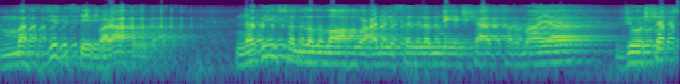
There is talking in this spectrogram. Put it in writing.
مسجد سے بڑا ہوگا۔ نبی صلی اللہ علیہ وسلم نے ارشاد فرمایا جو شخص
